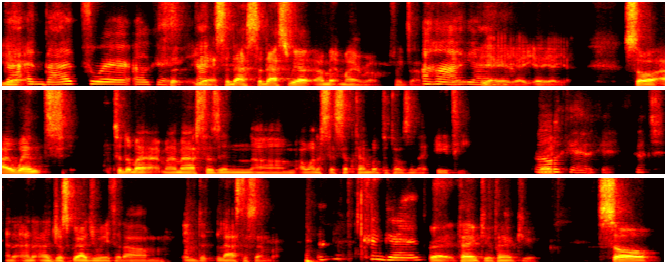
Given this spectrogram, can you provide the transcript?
yeah. That, and that's where okay. So, gotcha. Yeah. So that's so that's where I met Myra, for example. Uh huh. Yeah. Yeah, yeah. Yeah. Yeah. Yeah. Yeah. So I went to do my, my master's in um, I want to say September 2018. Right? Oh, okay, okay, gotcha. And, and I just graduated um in the last December. Congrats. Right, thank you, thank you. So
